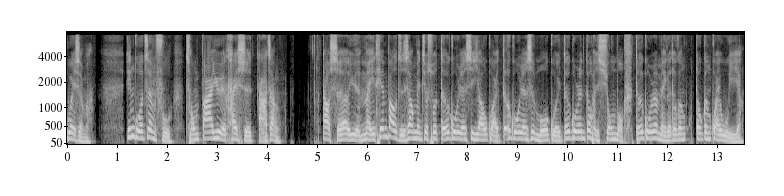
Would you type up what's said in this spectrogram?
为什么？英国政府从八月开始打仗，到十二月，每天报纸上面就说德国人是妖怪，德国人是魔鬼，德国人都很凶猛，德国人每个都跟都跟怪物一样。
